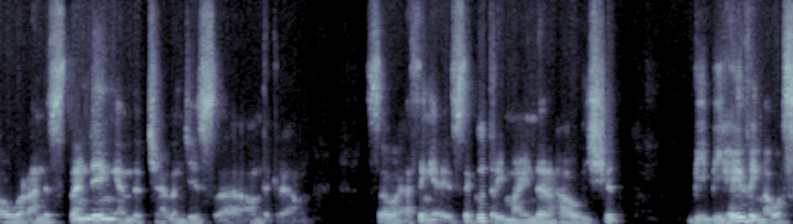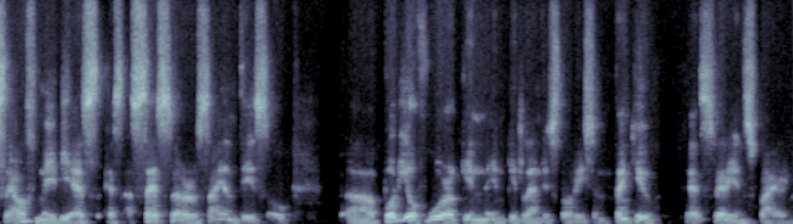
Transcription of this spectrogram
our understanding and the challenges uh, on the ground. So I think it's a good reminder how we should be behaving ourselves, maybe as, as assessor, scientists, or uh, body of work in, in peatland restoration. Thank you. That's very inspiring.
